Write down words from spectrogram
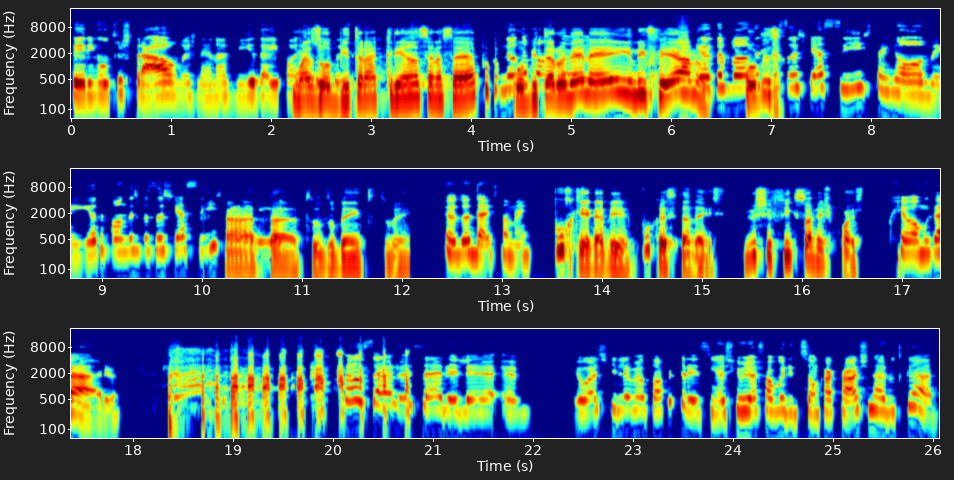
terem outros traumas, né, na vida. Aí Mas o coisa- Obito era criança nessa época. Não, o Obito era o neném no inferno. Eu tô falando das Obito- pessoas que assistem, homem. Eu tô falando das pessoas que assistem. Ah, tá. Tudo bem, tudo bem. Eu dou 10 também. Por que, Gabi? Por que você tá 10? Justifique sua resposta. Porque eu amo Gaara. Não, sério, é sério. Ele é, é- Eu acho que ele é meu top 3, assim. Eu acho que meus favoritos são Kakashi, Naruto e Gaara.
